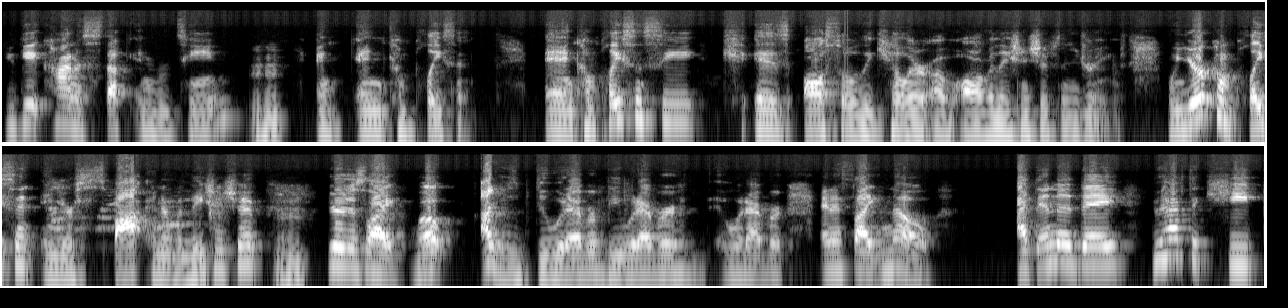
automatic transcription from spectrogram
you get kind of stuck in routine Mhm. and, and complacent and complacency is also the killer of all relationships and dreams when you're complacent in your spot in a relationship Mhm. you're just like well i just do whatever be whatever whatever and it's like no at the end of the day you have to keep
